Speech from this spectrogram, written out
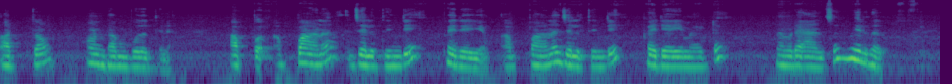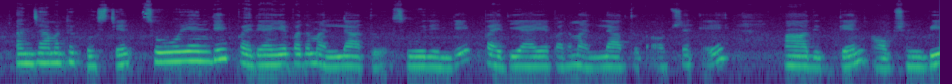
അർത്ഥം ഉണ്ട് അമ്പുതത്തിന്. അപ്പ് അപ്പാണ് ജലത്തിന്റെ പര്യായം. അപ്പാണ് ജലത്തിന്റെ പര്യായമായിട്ട് നമ്മുടെ ആൻസർ വരുന്നത്. അഞ്ചാമത്തെ ക്വസ്റ്റ്യൻ സൂര്യന്റെ പര്യായപദമല്ലാത്തത് സൂര്യന്റെ പര്യായപദമല്ലാത്തത്. ഓപ്ഷൻ എ ആദിത്യൻ. ഓപ്ഷൻ ബി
